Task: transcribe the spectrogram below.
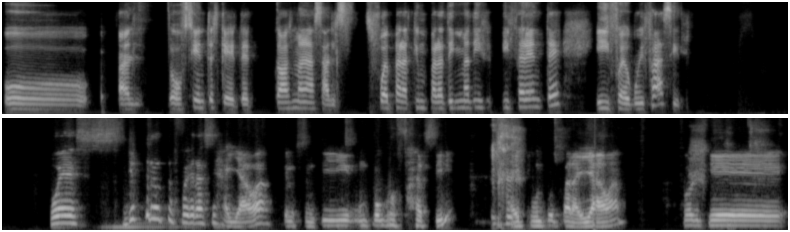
o, al, o sientes que de todas maneras fue para ti un paradigma diferente y fue muy fácil. Pues yo creo que fue gracias a Java que lo sentí un poco fácil. Hay punto para Java. Porque,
